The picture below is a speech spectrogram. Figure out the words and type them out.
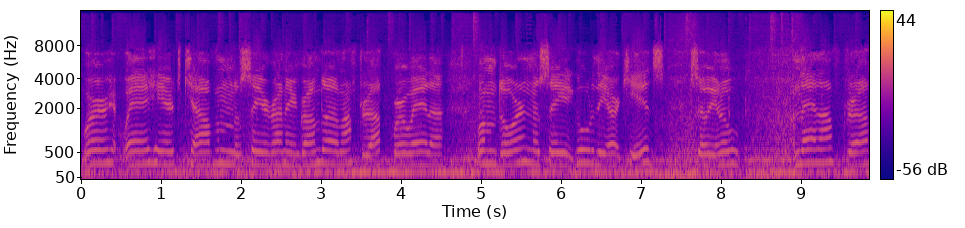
We're way here to Calvin to see your granny and granda, and after that we're away to Bundoran to see go to the arcades. So you know, and then after that,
